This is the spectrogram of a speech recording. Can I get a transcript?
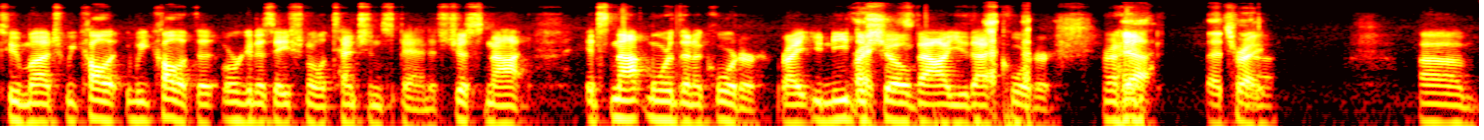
too much we call it we call it the organizational attention span. It's just not it's not more than a quarter right? You need right. to show value that quarter right? Yeah that's right. Uh, um,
